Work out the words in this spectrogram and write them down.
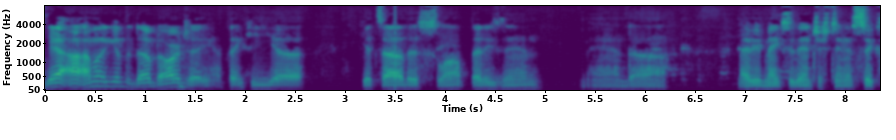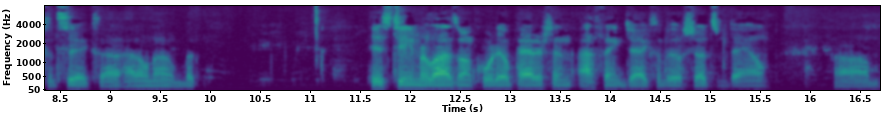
yeah, I, am gonna give the dub to RJ. I think he uh, gets out of this slump that he's in, and uh, maybe makes it interesting at six and six. I, I don't know, but his team relies on Cordarrelle Patterson. I think Jacksonville shuts him down. Um,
